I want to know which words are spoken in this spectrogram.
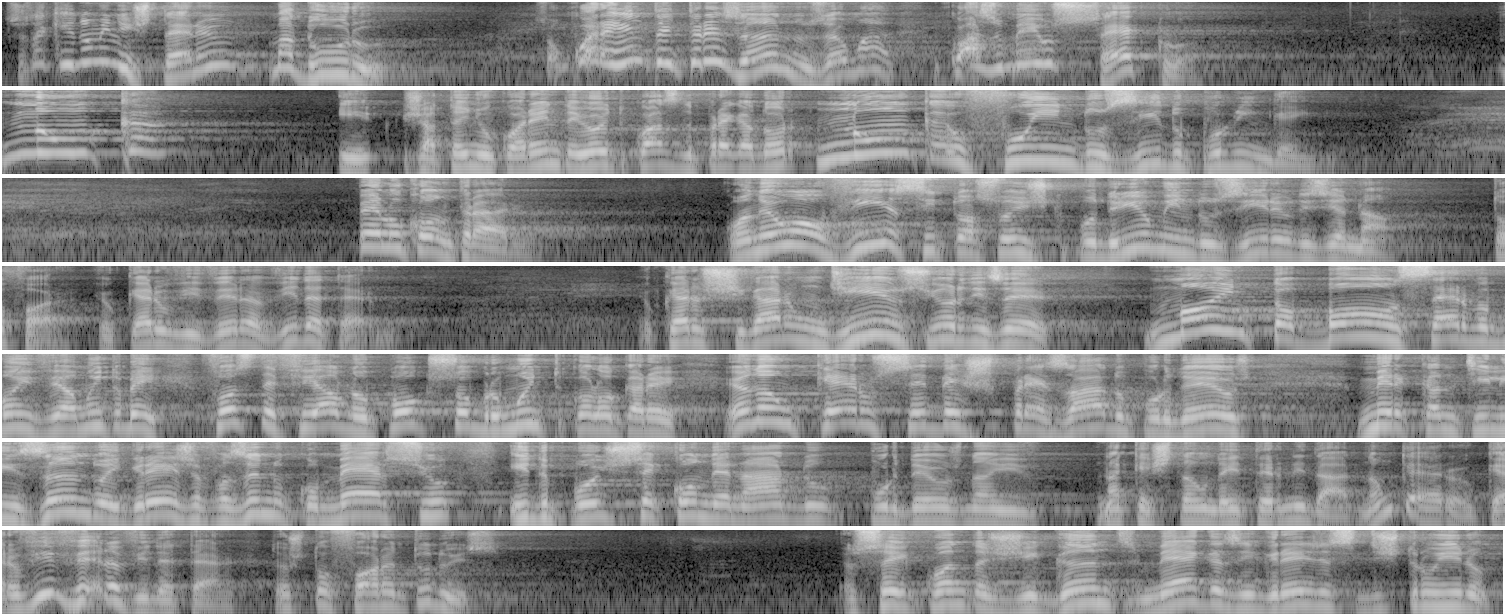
Você está aqui no ministério maduro. São 43 anos, é uma, quase meio século. Nunca, e já tenho 48 quase de pregador, nunca eu fui induzido por ninguém. Pelo contrário, quando eu ouvia situações que poderiam me induzir, eu dizia: não, estou fora, eu quero viver a vida eterna. Eu quero chegar um dia e o Senhor dizer: muito bom, servo bom e fiel, muito bem. Foste fiel no pouco, sobre o muito colocarei. Eu não quero ser desprezado por Deus, mercantilizando a igreja, fazendo comércio e depois ser condenado por Deus na, na questão da eternidade. Não quero, eu quero viver a vida eterna. Então eu estou fora de tudo isso. Eu sei quantas gigantes, megas igrejas se destruíram.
